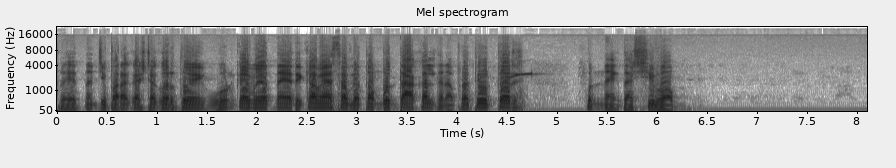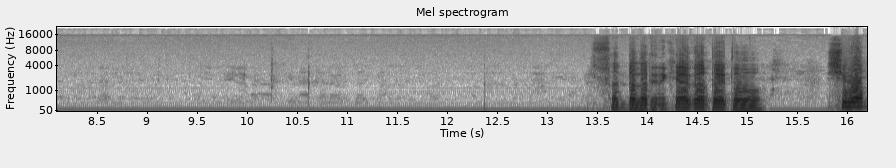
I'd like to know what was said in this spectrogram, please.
प्रयत्नांची पराकाष्ठा करतोय. गुण काय मिळत नाही. रिकाम्या असता तंबूत दाखल. त्यांना प्रत्युत्तर पुन्हा एकदा शिवम. संत गतीने खेळ करतोय तो. शिवम.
